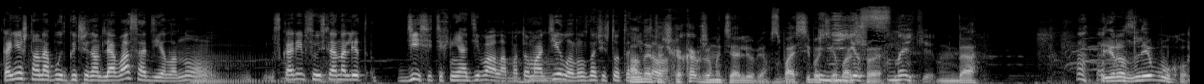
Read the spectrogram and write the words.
конечно, она будет говорить, что она для вас одела, но, скорее всего, если она лет 10 их не одевала, а потом одела, ну, значит, что-то не то. Анеточка, как же мы тебя любим. Спасибо тебе большое. снеки. Да. и разливуху.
